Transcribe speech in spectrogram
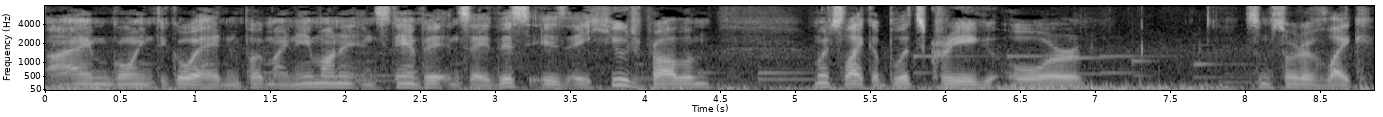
I'm going to go ahead and put my name on it and stamp it and say this is a huge problem, much like a blitzkrieg or some sort of like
